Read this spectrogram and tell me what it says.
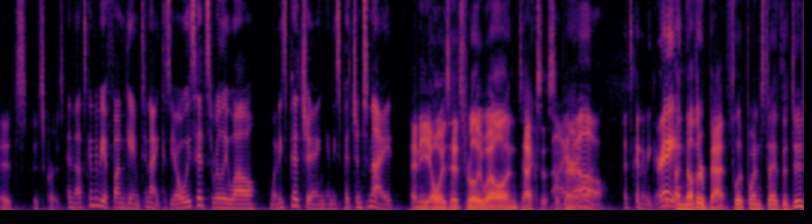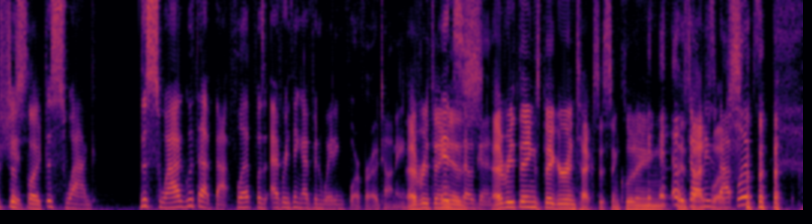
it's it's crazy, And that's going to be a fun game tonight because he always hits really well when he's pitching, and he's pitching tonight. and he always hits really well in Texas. Apparently, I know. It's going to be great. another bat flip Wednesday. The dude's just Dude, like the swag. The swag with that bat flip was everything I've been waiting for for Ohtani. Everything It's is so good. Everything's bigger in Texas, including his bat Ohtani's bat flips.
